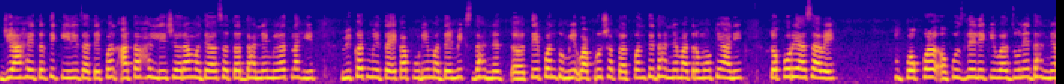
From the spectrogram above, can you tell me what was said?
जी आहे तर ती केली जाते. पण आता हल्ली शहरामध्ये असं तर धान्य मिळत नाही. विकत मिळतं एका पुडीमध्ये मिक्स धान्य ते पण तुम्ही वापरू शकतात. पण ते धान्य मात्र मोठे आणि टपोरे असावे. पोकळ कुजलेले किंवा जुने धान्य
